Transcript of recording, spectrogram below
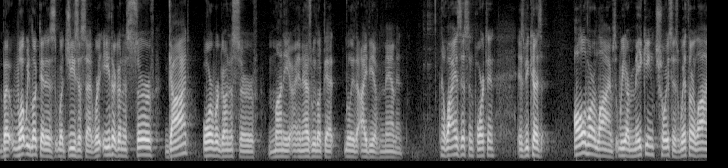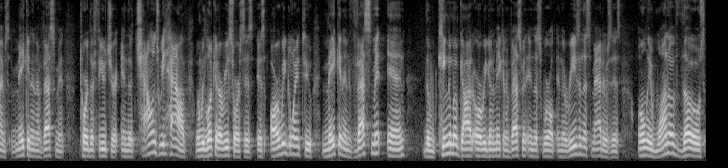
But what we looked at is what Jesus said. We're either going to serve God or we're going to serve money. And as we looked at really the idea of mammon. Now, why is this important? Is because all of our lives, we are making choices with our lives, making an investment toward the future. And the challenge we have when we look at our resources is are we going to make an investment in the kingdom of God or are we going to make an investment in this world? And the reason this matters is only one of those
